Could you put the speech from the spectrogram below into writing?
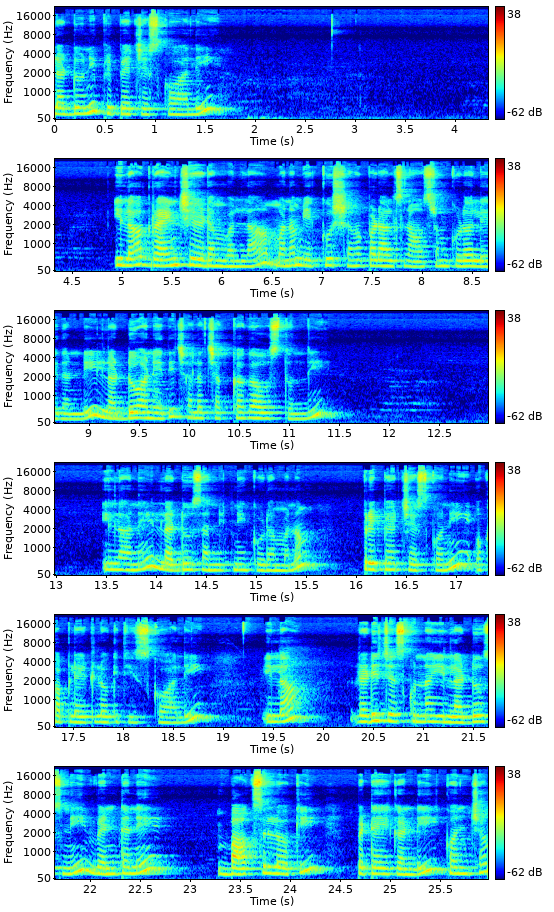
లడ్డూని ప్రిపేర్ చేసుకోవాలి. ఇలా గ్రైండ్ చేయడం వల్ల మనం ఎక్కువ శ్రమ పడాల్సిన అవసరం కూడా లేదండి. లడ్డు అనేది చాలా చక్కగా వస్తుంది. ఇలానే లడ్డూస్ అన్నిటినీ కూడా మనం ప్రిపేర్ చేసుకొని ఒక ప్లేట్లోకి తీసుకోవాలి. ఇలా రెడీ చేసుకున్న ఈ లడ్డూస్ని వెంటనే బాక్సుల్లోకి పెట్టేయకండి. కొంచెం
